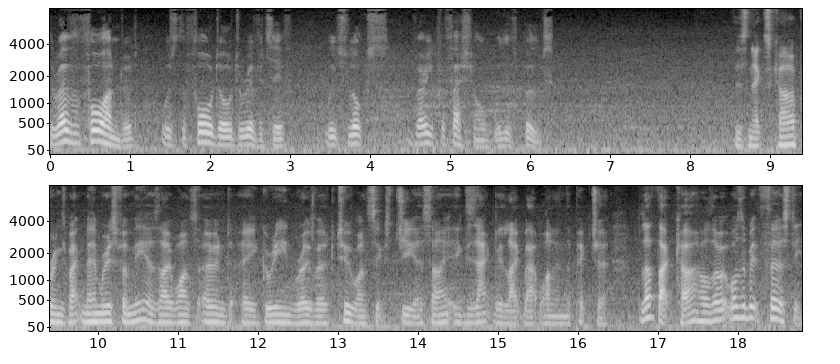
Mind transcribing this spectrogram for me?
The Rover 400 was the four-door derivative which looks very professional with its boot. This next car brings back memories for me as I once owned a green Rover 216 GSI exactly like that one in the picture. Loved that car although it was a bit thirsty.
